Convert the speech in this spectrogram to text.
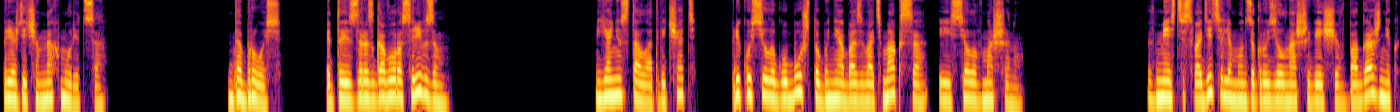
прежде чем нахмуриться. «Да брось. Это из-за разговора с Ривзом?» Я не стала отвечать, прикусила губу, чтобы не обозвать Макса, и села в машину. Вместе с водителем он загрузил наши вещи в багажник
